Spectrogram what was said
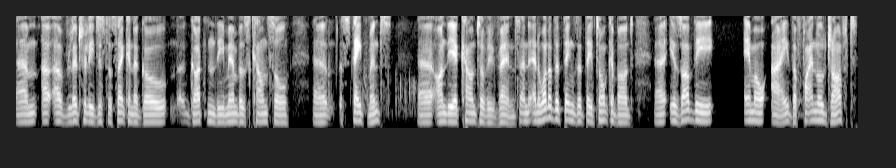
Um, I, have literally just a second ago gotten the Members' Council uh, statement uh, on the account of events. And, and one of the things that they talk about uh, is of the MOI, the final draft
